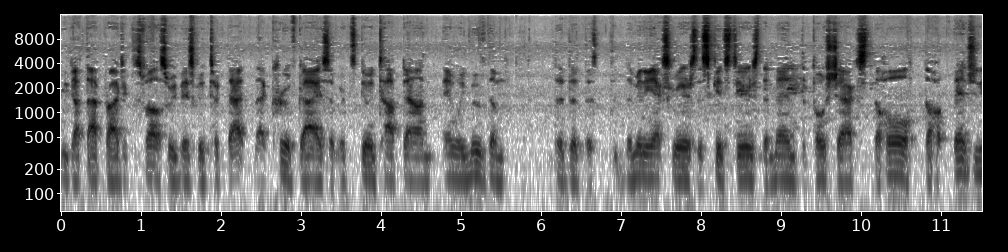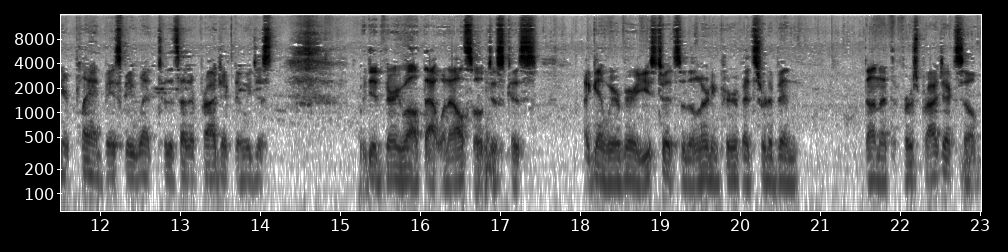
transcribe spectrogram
we got that project as well. So we basically took that that crew of guys that were doing top down and we moved them the, the, the, the, mini excavators, the skid steers, the men, the post jacks, the whole the, whole, the engineer plan basically went to this other project, and we just we did very well at that one also, just because again, we were very used to it. So the learning curve had sort of been done at the first project. So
